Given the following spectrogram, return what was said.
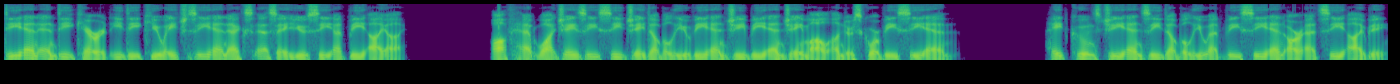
DNND caret EDQHZNXSAUC at BII. Off hat YJZCJWVNGBNJMAL underscore BCN. Hate Coons GNZW at VCNR at CIB.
